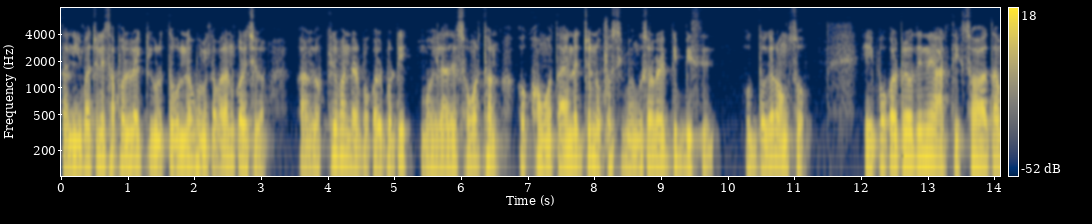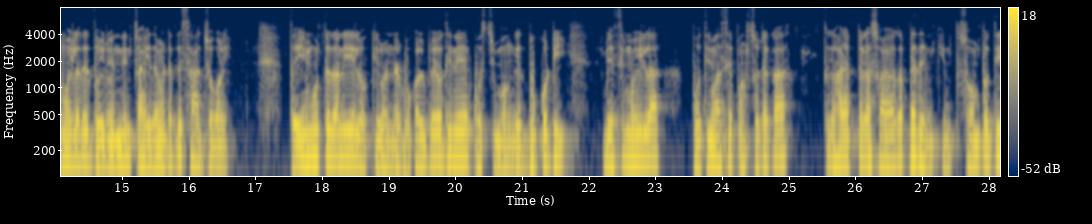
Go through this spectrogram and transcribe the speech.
তার নির্বাচনী সাফল্য একটি গুরুত্বপূর্ণ ভূমিকা পালন করেছিল। কারণ লক্ষ্মীর ভাণ্ডার প্রকল্পটি মহিলাদের সমর্থন ও ক্ষমতায়নের জন্য পশ্চিমবঙ্গ সরকারের একটি বিশেষ উদ্যোগের অংশ। এই প্রকল্পের অধীনে আর্থিক সহায়তা মহিলাদের দৈনন্দিন চাহিদা মেটাতে সাহায্য করে। তো এই মুহূর্তে দাঁড়িয়ে লক্ষ্মীর ভাণ্ডার প্রকল্পের অধীনে পশ্চিমবঙ্গের দু কোটি বেশি মহিলা প্রতি মাসে পাঁচশো টাকা থেকে হাজার টাকা সহায়তা পেতেন। কিন্তু সম্প্রতি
